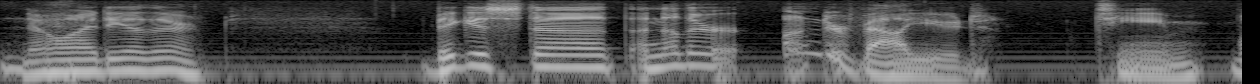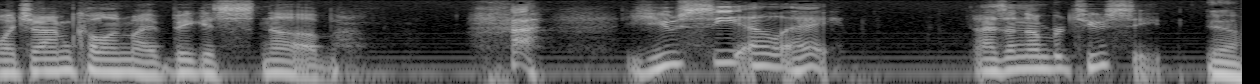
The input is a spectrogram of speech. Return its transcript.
No idea there. Biggest, uh, another undervalued team, which I'm calling my biggest snub. Ha! UCLA as a number two seed. Yeah.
